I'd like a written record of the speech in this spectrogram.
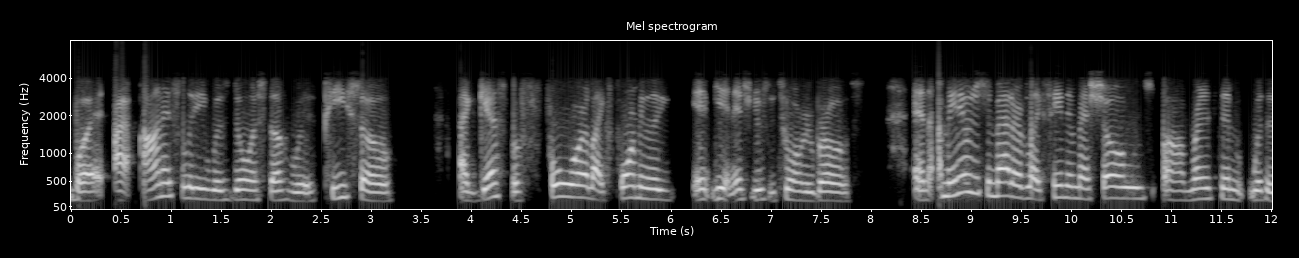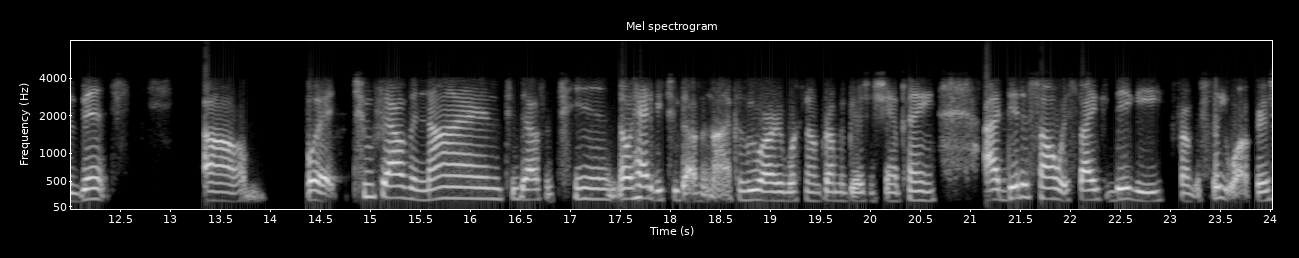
but I honestly was doing stuff with Piso. I guess before like formally getting introduced to Two Hungry Bros. And I mean, it was just a matter of like seeing them at shows, um, running them with events. Um, but 2009, 2010, no, it had to be 2009 because we were already working on Gummy Bears and Champagne. I did a song with Scythe Diggy from the Sleepwalkers.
